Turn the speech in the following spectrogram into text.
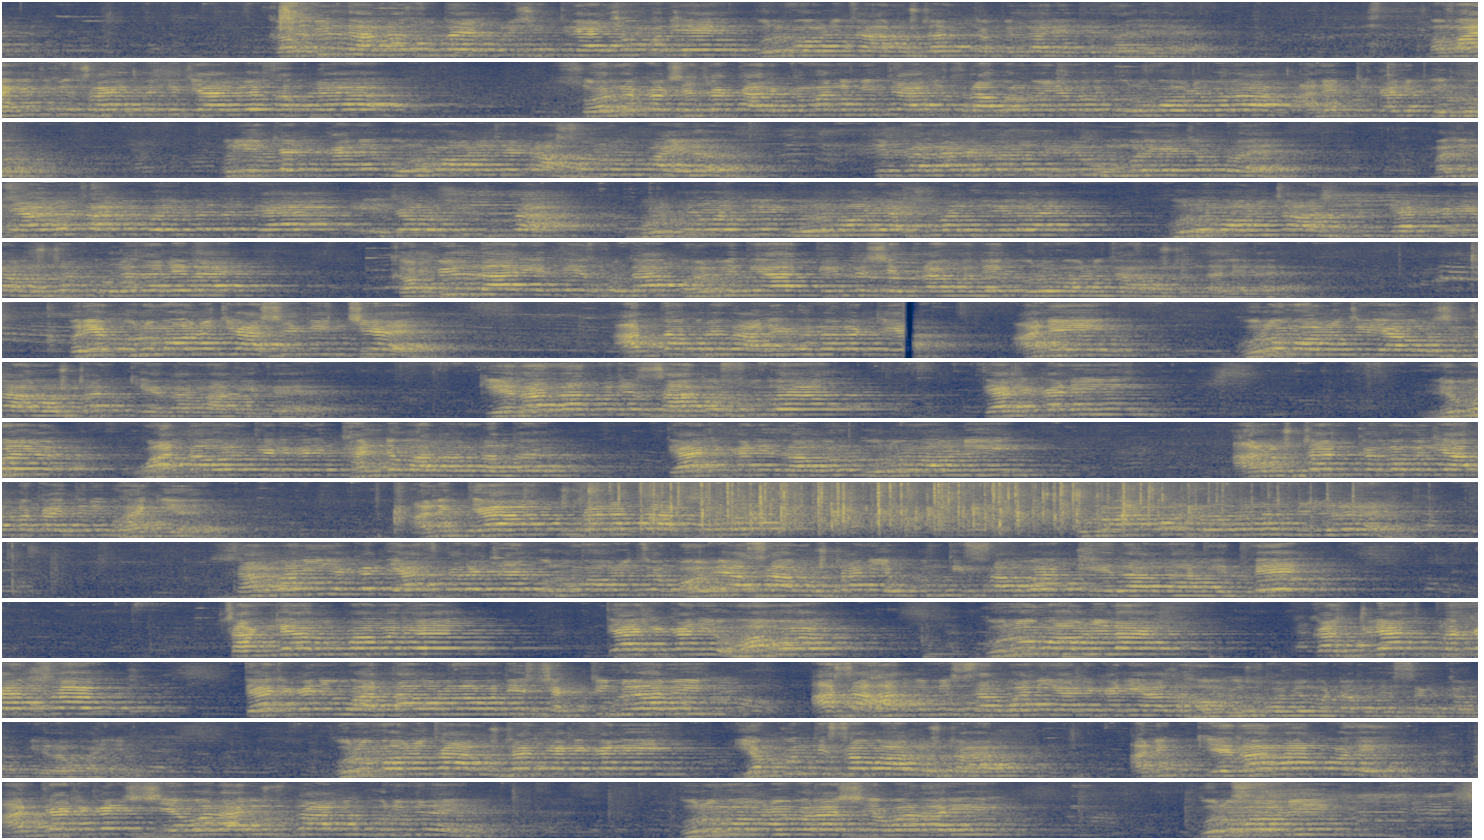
कपिलधारला सुद्धा एकोणीसशे त्र्याण्णवमध्ये गुरुमाऊलीचं अनुष्ठान कपिलधार येथे झालेलं आहे. मग मागे तुम्ही सांगितलं की ज्यावेळेस आपल्या सुवर्णकक्षाच्या कार्यक्रमानिमित्त आम्ही श्रावण महिन्यामध्ये गुरुमाऊलीवर अनेक ठिकाणी फिरलो. पण एका ठिकाणी गुरुमाऊलीचं एक असं रूप पाहिलं. ते कर्नाटकमध्ये तिकडे हुंबरग्याच्या पुढे आहे. म्हणजे त्यावेळेस आम्ही बघितलं तर त्या याच्या वर्षी सुद्धा फोटोवरती गुरुमाऊली आशीर्वाद दिलेला आहे. गुरुमाऊलीचा आशीर्वाद त्या ठिकाणी अनुष्ठान पुढे झालेलं आहे. कपिलदार येथे सुद्धा भव्य त्या तीर्थक्षेत्रामध्ये गुरुमाऊलीचं अनुष्ठान झालेलं आहे. पण या गुरुमाऊलीची अशी एक इच्छा आहे. आतापर्यंत अनेक जणांना केला. आणि गुरुमाऊलीचे या वर्षीचं अनुष्ठान केदारनाथ इथे आहे. केदारनाथ म्हणजे साधू सुद्धा त्या ठिकाणी निव्वळ वातावरण त्या ठिकाणी थंड वातावरण राहतं. त्या ठिकाणी जाऊन गुरुमाऊली अनुष्ठान करणं म्हणजे आपलं काहीतरी भाग्य आहे. आणि त्या अनुष्ठानाचा आशीर्वाद तुम्हाला सर्वांना मिळणार आहे. सर्वांनी एक ध्यास करायचा केदारनाथ येथे चांगल्या रूपामध्ये त्या ठिकाणी व्हावं. गुरुमाऊलीला कसल्याच प्रकारचं त्या ठिकाणी वातावरणामध्ये शक्ती मिळावी असा हा तुम्ही सर्वांनी या ठिकाणी आज हौगी स्वामी मठामध्ये संकल्प केला पाहिजे. गुरुमाऊलीचं अनुष्ठान त्या ठिकाणी एकोणतीसावं अनुष्ठान आणि केदारनाथमध्ये आणि त्या ठिकाणी सेवाधारी सुद्धा आम्ही पूर्वी नाही. गुरुमाऊली बरा सेवाधारी गुरुमाऊली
